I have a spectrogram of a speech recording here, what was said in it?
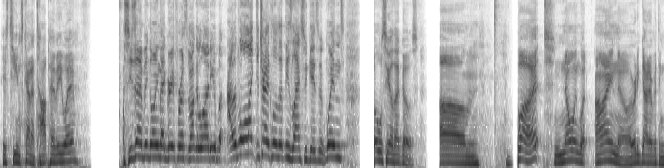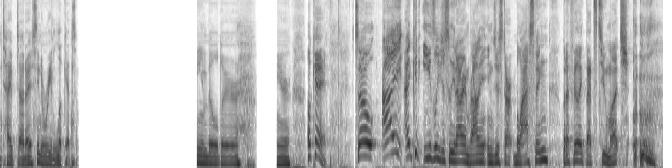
his team's kind of top heavy way. Season hasn't been going that great for us. I'm not gonna lie to you, but I would like to try to close out these last few games with wins, but we'll see how that goes. Um, but knowing what I know, I already got everything typed out. I just need to relook at some team builder here. Okay. So I I could easily just lead Iron Valiant and just start blasting, but I feel like that's too much.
